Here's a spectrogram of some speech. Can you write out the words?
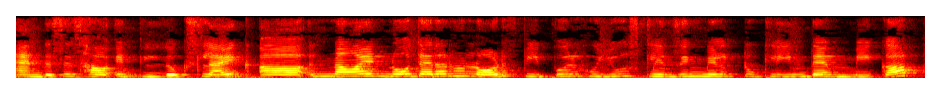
And this is how it looks like. Uh, now i know there are a lot of people who use cleansing milk to clean their makeup.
